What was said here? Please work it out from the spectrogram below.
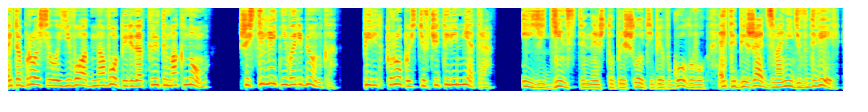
это бросила его одного перед открытым окном, шестилетнего ребенка, перед пропастью в четыре метра. И единственное, что пришло тебе в голову, это бежать звонить в дверь.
